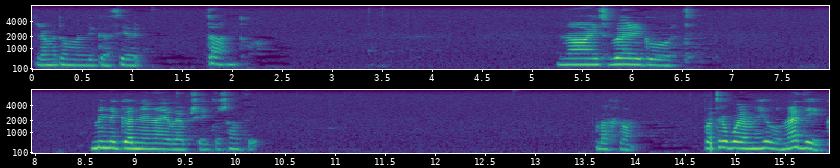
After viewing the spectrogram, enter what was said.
Zrejme to medic asi je tamto. Nice, very good. Minigun je najlepší, to som si... Bacha. Potrebujem heal medic.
